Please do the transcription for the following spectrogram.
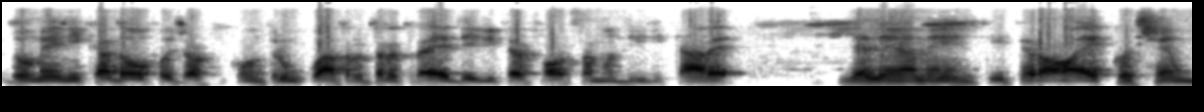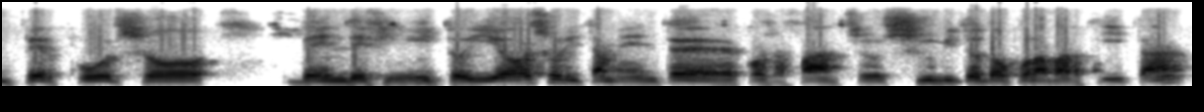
domenica dopo giochi contro un 4-3-3 devi per forza modificare gli allenamenti. Però ecco c'è un percorso ben definito. Io solitamente eh, cosa faccio? Subito dopo la partita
